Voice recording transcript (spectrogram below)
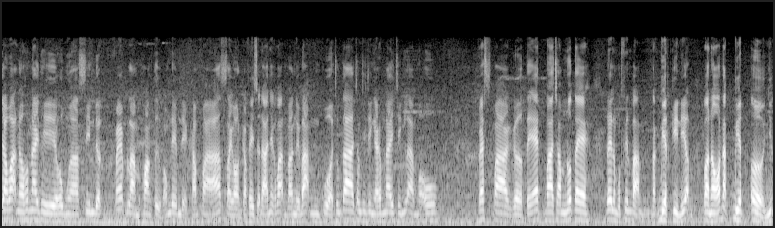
chào bạn, ờ, hôm nay thì Hùng ờ, xin được phép làm hoàng tử bóng đêm để khám phá Sài Gòn Cà phê Sữa Đá nha các bạn. Và người bạn của chúng ta trong chương trình ngày hôm nay chính là mẫu Vespa GTS 300 Note. Đây là một phiên bản đặc biệt kỷ niệm Và nó đặc biệt ở những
